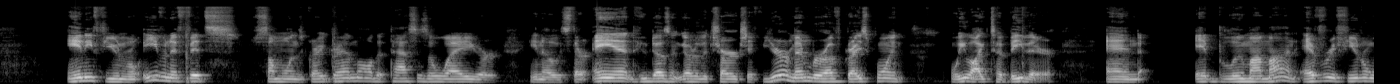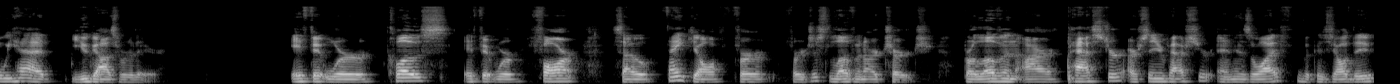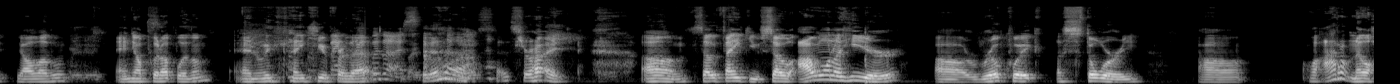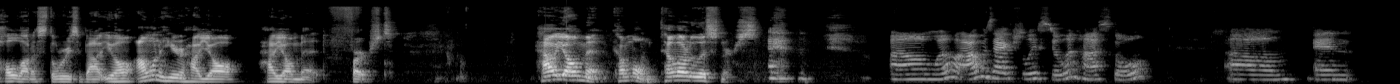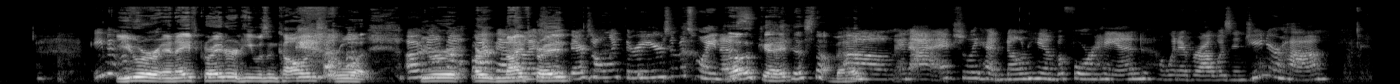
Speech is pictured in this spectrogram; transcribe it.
any funeral, even if it's someone's great grandma that passes away, or you know it's their aunt who doesn't go to the church. If you're a member of Grace Point, we like to be there, and it blew my mind. Every funeral we had, you guys were there. If it were close, if it were far, so thank y'all for for just loving our church, for loving our pastor, our senior pastor, and his wife because y'all do, y'all love them, and y'all put up with them, and we thank you for that. With us. Yeah, that's right. Um, so thank you. So I want to hear uh, real quick a story. Uh, well, I don't know a whole lot of stories about y'all. I want to hear how y'all how y'all met first. How y'all met? Come on, tell our listeners. Um, well, I was actually still in high school, um, and even You were an eighth grader and he was in college, or what? oh you no, were- not or ninth much. grade? There's only three years in between us. Okay, that's not bad. Um, and I actually had known him beforehand. Whenever I was in junior high,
